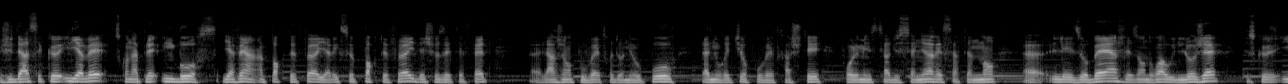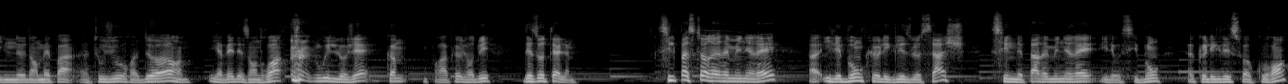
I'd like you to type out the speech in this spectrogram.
Judas, c'est qu'il y avait ce qu'on appelait une bourse. Il y avait un portefeuille. Avec ce portefeuille, des choses étaient faites. Euh, l'argent pouvait être donné aux pauvres, la nourriture pouvait être achetée pour le ministère du Seigneur et certainement euh, les auberges, les endroits où il logeait, puisqu'il ne dormait pas euh, toujours dehors. Il y avait des endroits où il logeait, comme on pourrait appeler aujourd'hui des hôtels. Si le pasteur est rémunéré, il est bon que l'Église le sache. S'il n'est pas rémunéré, il est aussi bon que l'Église soit au courant.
